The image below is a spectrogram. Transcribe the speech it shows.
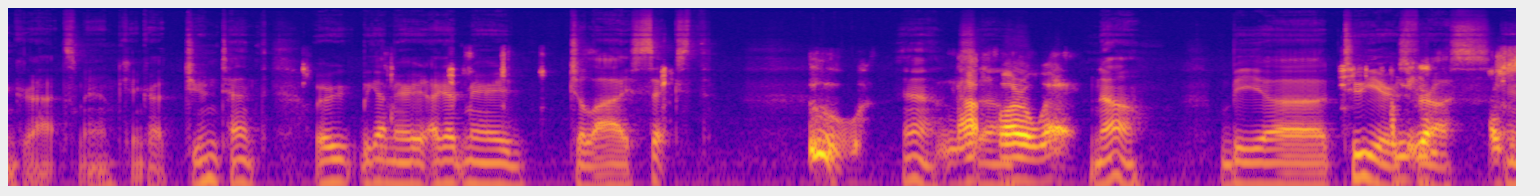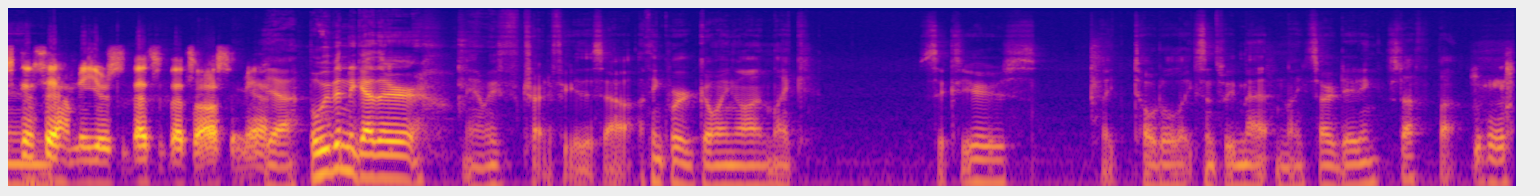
Congrats, man! Congrats. June tenth. We we got married. I got married July sixth. Ooh, Yeah, not so- far away. No, be uh two years mean, for us. I was just and- gonna say how many years. That's that's awesome. Yeah. Yeah, but we've been together. Man, we've tried to figure this out. I think we're going on like six years, like total, like since we met and like started dating stuff. But Mhm.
